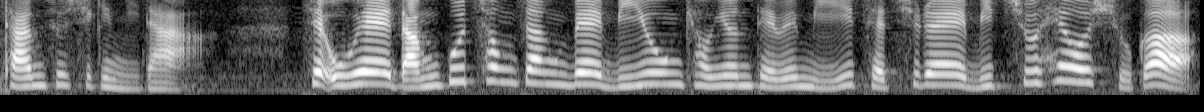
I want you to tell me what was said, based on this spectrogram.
다음 소식입니다. 제5회 남구청장배 미용 경연 대회 및 제7회 미추 헤어쇼가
